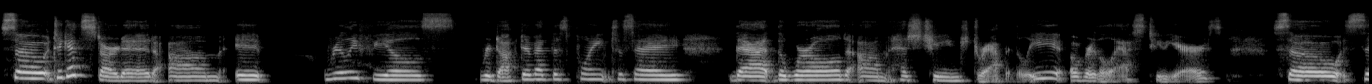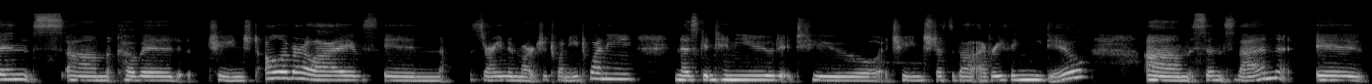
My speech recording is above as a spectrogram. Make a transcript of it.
So to get started, um, it really feels reductive at this point to say that the world um, has changed rapidly over the last two years. So since um, COVID changed all of our lives in starting in March of 2020 and has continued to change just about everything we do, um, since then, it,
